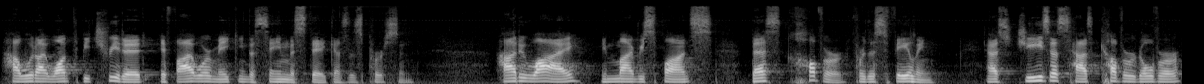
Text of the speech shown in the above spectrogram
How would I want to be treated if I were making the same mistake as this person? How do I, in my response, best cover for this failing as Jesus has covered over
